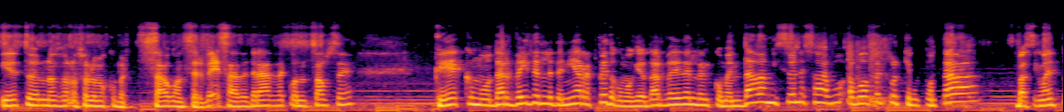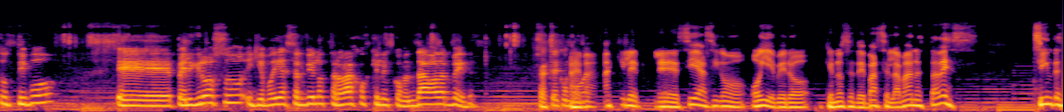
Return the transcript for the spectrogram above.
y esto no- nosotros lo hemos conversado con cerveza detrás de, con Sauce, que es como Darth Vader le tenía respeto, como que Darth Vader le encomendaba misiones a, a Boba Fett porque encontraba básicamente un tipo eh, peligroso y que podía hacer bien los trabajos que le encomendaba Darth Vader. Como, Además que le, le decía así como, oye, pero que no se te pase la mano esta vez. Sin des-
